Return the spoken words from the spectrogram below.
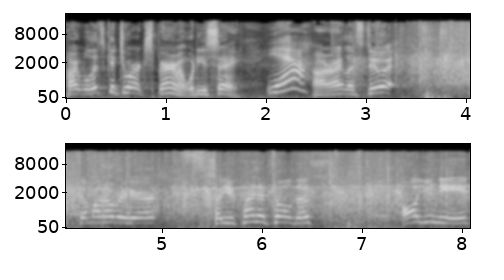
All right, well, let's get to our experiment. What do you say? Yeah. All right, let's do it. Come on over here. So you kind of told us all you need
